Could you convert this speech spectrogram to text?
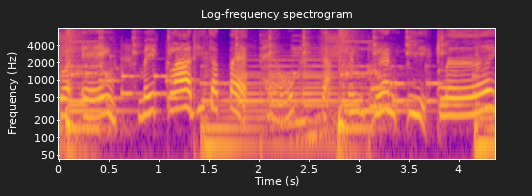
ตัวเอง ไม่กล้าที่จะแตกแถวจากเพื่อนๆอีกเลย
